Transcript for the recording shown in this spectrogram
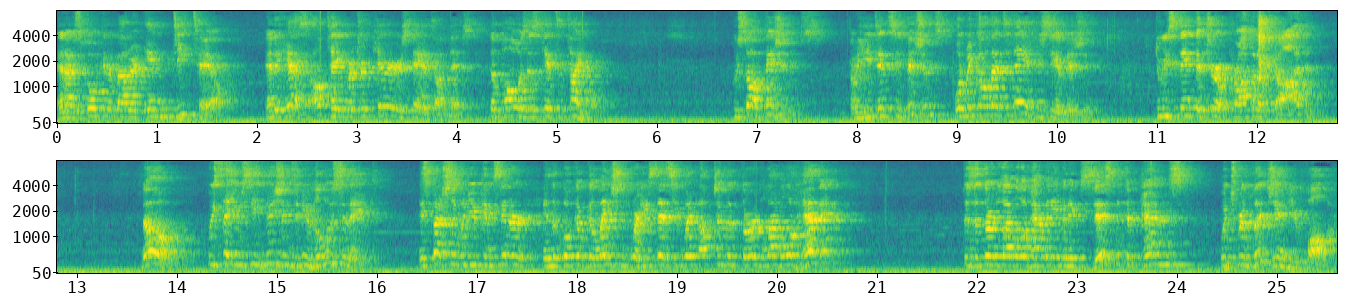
and I've spoken about it in detail. And yes, I'll take Richard Carrier's stance on this. That Paul was a schizotypal who saw visions. I mean, he did see visions. What do we call that today if you see a vision? Do we think that you're a prophet of God? No. We say you see visions and you hallucinate. Especially when you consider in the book of Galatians where he says he went up to the third level of heaven. Does the third level of heaven even exist? It depends which religion you follow.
